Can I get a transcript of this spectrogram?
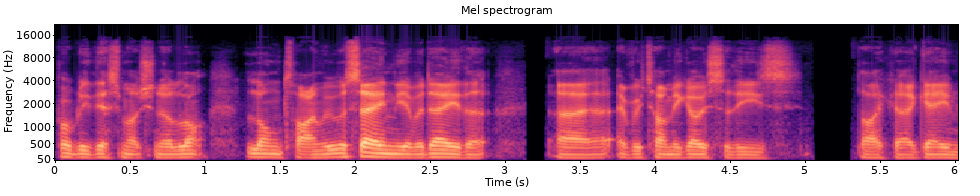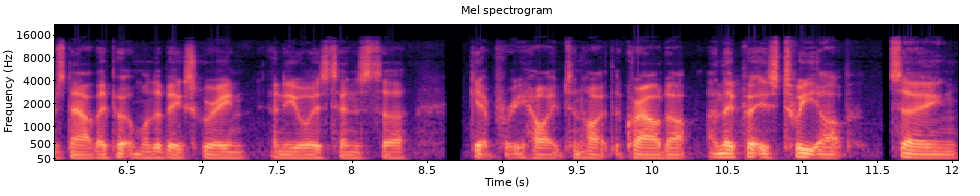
probably this much in a long, long time. We were saying the other day that uh, every time he goes to these like uh, games now, they put him on the big screen, and he always tends to get pretty hyped and hype the crowd up. And they put his tweet up saying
